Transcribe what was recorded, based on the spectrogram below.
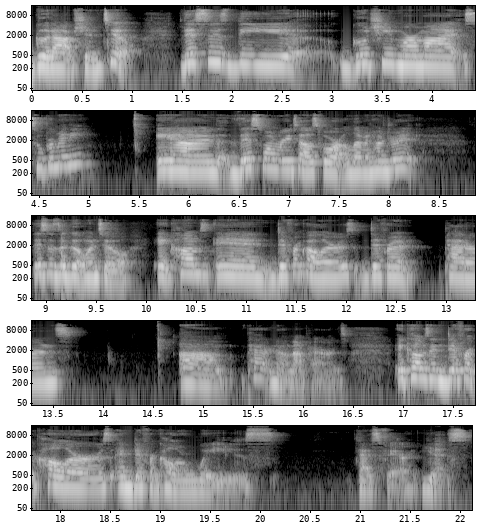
good option too. This is the Gucci Marmont Super Mini. And this one retails for 1100 this is a good one too. It comes in different colors, different patterns. Um, pattern, no, not patterns. It comes in different colors and different color ways. That's fair, yes.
